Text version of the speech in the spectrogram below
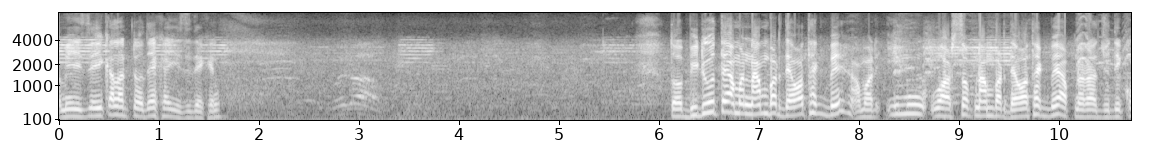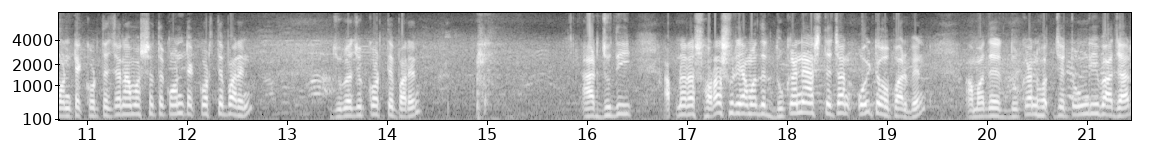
আমি এই যে এই কালারটাও দেখাই যে দেখেন। তো ভিডিওতে আমার নাম্বার দেওয়া থাকবে, আমার ইমু, হোয়াটসঅ্যাপ নাম্বার দেওয়া থাকবে। আপনারা যদি কন্ট্যাক্ট করতে চান আমার সাথে কন্ট্যাক্ট করতে পারেন, যোগাযোগ করতে পারেন। আর যদি আপনারা সরাসরি আমাদের দোকানে আসতে চান, ওইটাও পারবেন। আমাদের দোকান হচ্ছে টঙ্গী বাজার,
